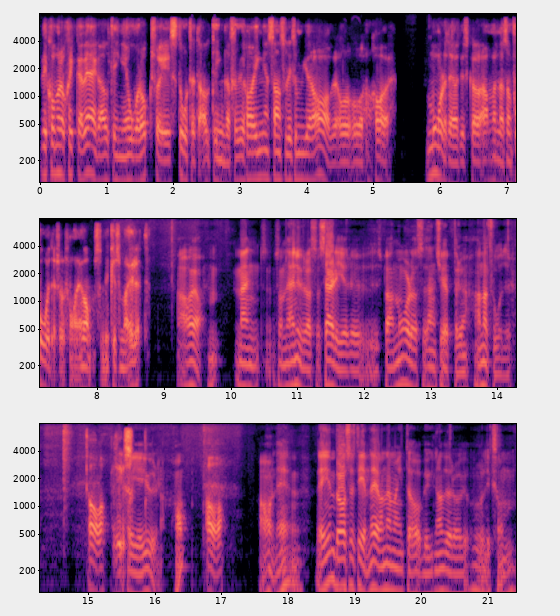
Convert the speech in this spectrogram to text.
vi kommer att skicka iväg allting i år också, i stort sett allting. Då, för vi har ingenstans att liksom göra av och, och ha, målet är att vi ska använda som foder så småningom, så mycket som möjligt. Ja, ja. Men som det är nu då så säljer du spannmål och så sen köper du annat foder. Ja, precis. Och ger djuren. Ja. Ja. Ja, det, det är ju en bra system det är när man inte har byggnader och, och liksom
